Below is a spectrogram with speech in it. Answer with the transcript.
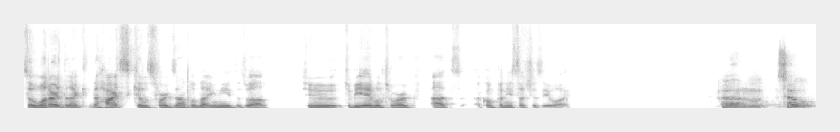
so what are the, like the hard skills for example that you need as well to to be able to work at a company such as ey um, so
